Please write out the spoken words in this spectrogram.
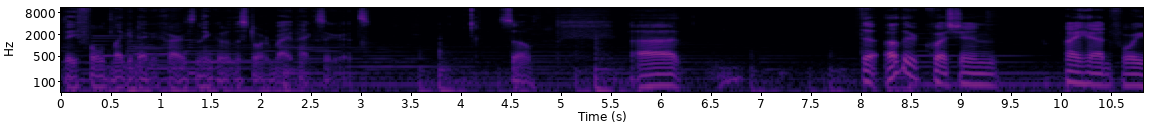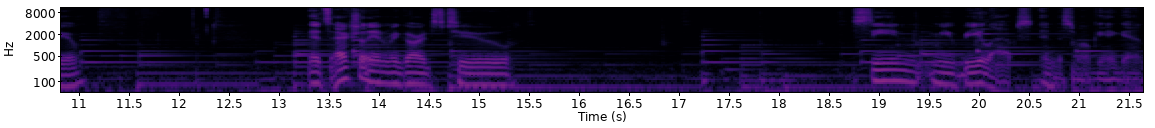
they fold like a deck of cards and they go to the store and buy a pack of cigarettes. So, uh, the other question I had for you, it's actually in regards to seeing me relapse into smoking again.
